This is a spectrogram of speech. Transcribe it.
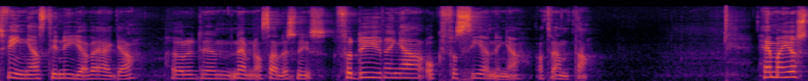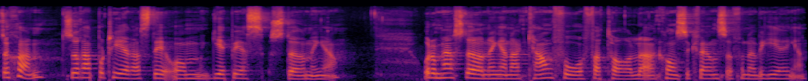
tvingas till nya vägar hörde det nämnas alldeles nyss, fördyringar och förseningar att vänta. Hemma i Östersjön så rapporteras det om GPS-störningar. Och de här störningarna kan få fatala konsekvenser för navigeringen.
